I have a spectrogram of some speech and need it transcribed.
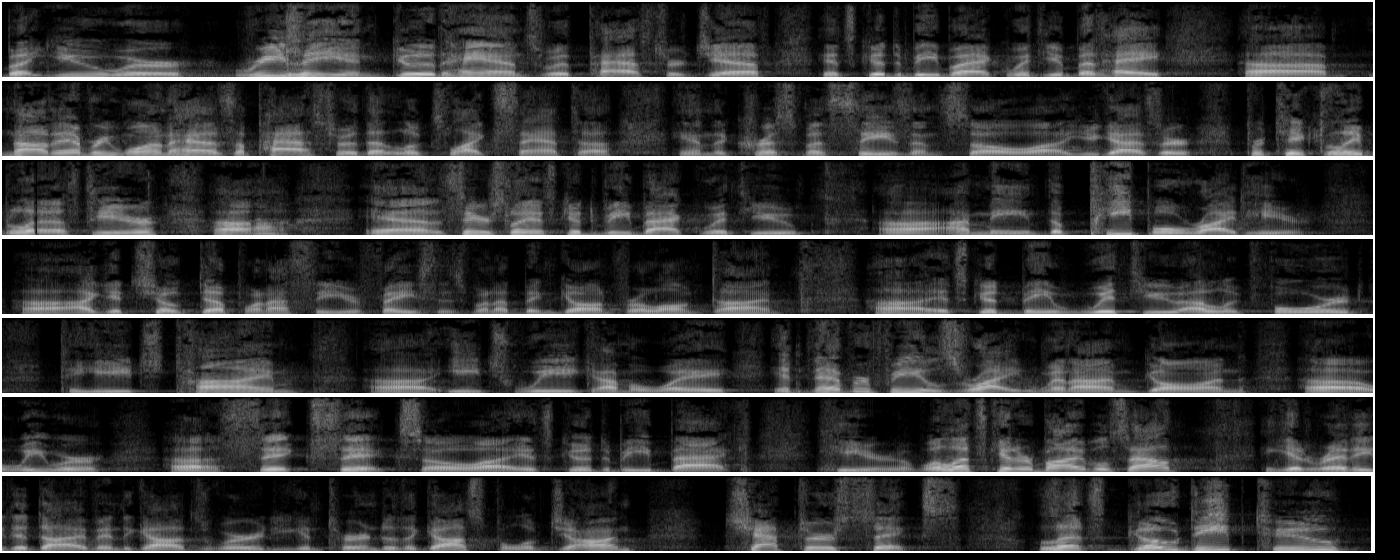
but you were really in good hands with Pastor Jeff. It's good to be back with you. But hey, uh, not everyone has a pastor that looks like Santa in the Christmas season. So uh, you guys are particularly blessed here. Uh, and seriously, it's good to be back with you. Uh, I mean, the people right here. Uh, I get choked up when I see your faces when I've been gone for a long time. Uh, it's good to be with you. I look forward to each time, uh, each week I'm away. It never feels right when I'm gone. Uh, we were uh, sick, sick, so uh, it's good to be back here. Well, let's get our Bibles out and get ready to dive into God's Word. You can turn to the Gospel of John, chapter 6. Let's go deep to.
